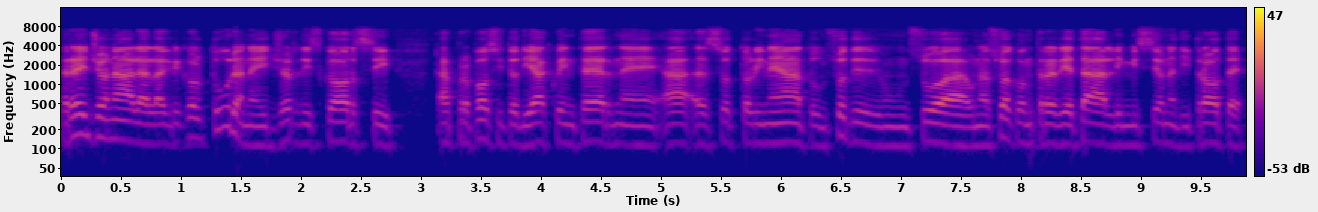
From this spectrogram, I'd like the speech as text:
regionale all'agricoltura. Nei giorni scorsi a proposito di acque interne ha eh, sottolineato un suo, un sua, una sua contrarietà all'immissione di trote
